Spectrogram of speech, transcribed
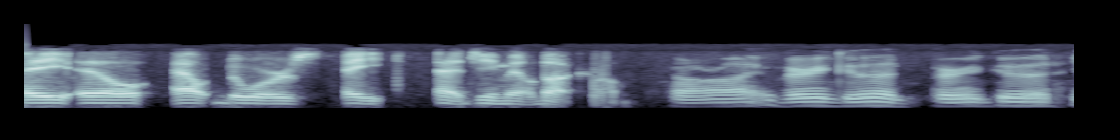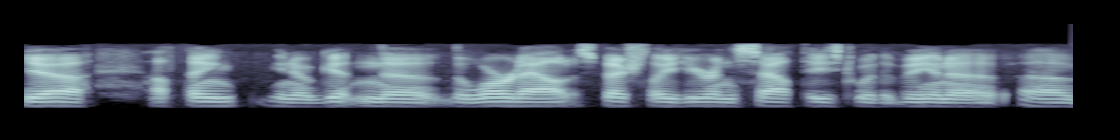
aloutdoors8 at gmail.com. All right, very good, very good. Yeah, I think you know getting the the word out, especially here in the southeast, with it being a, a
